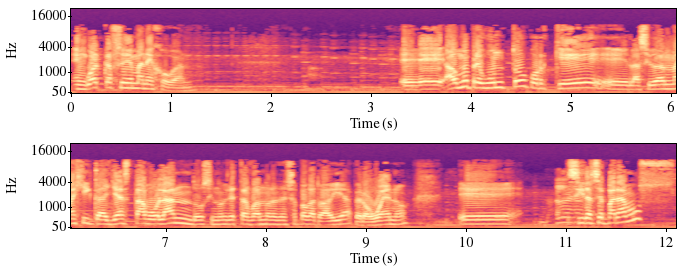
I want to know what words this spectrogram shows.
en Warcraft sí me manejo, weón. Eh, aún me pregunto por qué eh, la ciudad mágica ya está volando, si no ya está volando en esa época todavía, pero bueno. Eh, si la separamos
